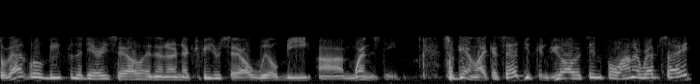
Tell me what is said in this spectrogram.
So that will be for the dairy sale, and then our next feeder sale will be on Wednesday. So again, like I said, you can view all this info on our website,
